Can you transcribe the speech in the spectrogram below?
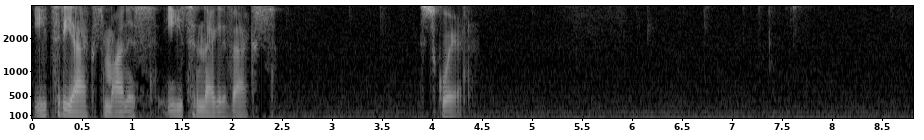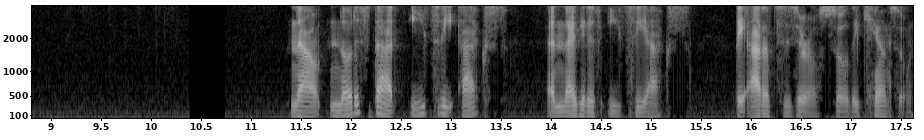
e to the x minus e to the negative x squared. Now, notice that e to the x and negative e to the x, they add up to 0, so they cancel.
